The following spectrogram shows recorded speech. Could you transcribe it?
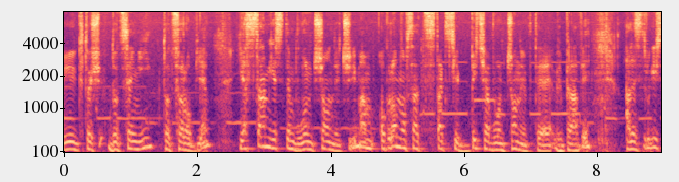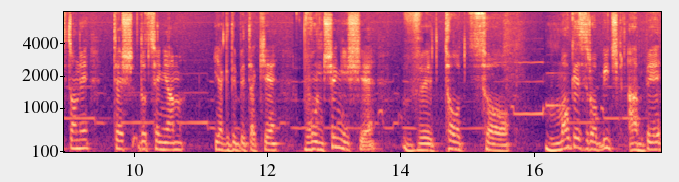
y, ktoś doceni to, co robię. Ja sam jestem włączony, czyli mam ogromną satysfakcję bycia włączonym w te wyprawy, ale z drugiej strony też doceniam jak gdyby takie włączenie się w to, co mogę zrobić, aby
